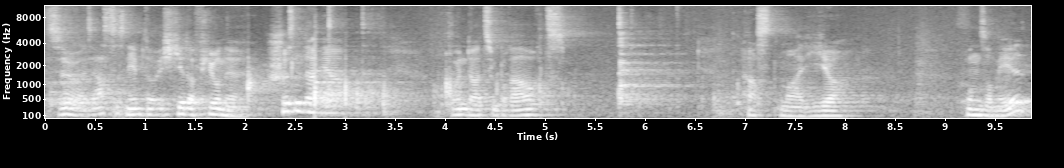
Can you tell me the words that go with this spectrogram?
So, als erstes nehmt ihr euch hier dafür eine Schüssel daher und dazu braucht es erstmal hier unser Mehl.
